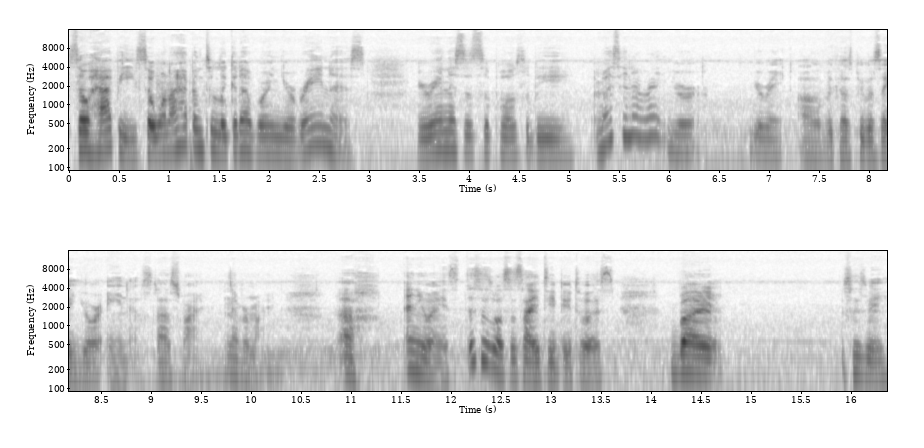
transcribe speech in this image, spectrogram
so happy so when i happen to look it up we're in uranus uranus is supposed to be am i saying that right your uranus oh because people say your anus that's fine never mind ugh anyways this is what society do to us but excuse me,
